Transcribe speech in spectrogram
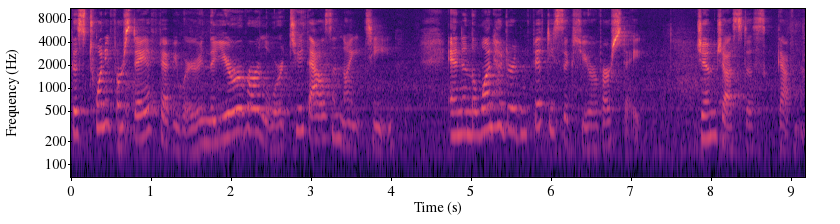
this 21st day of February in the year of our Lord 2019, and in the 156th year of our state. Jim Justice, Governor.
